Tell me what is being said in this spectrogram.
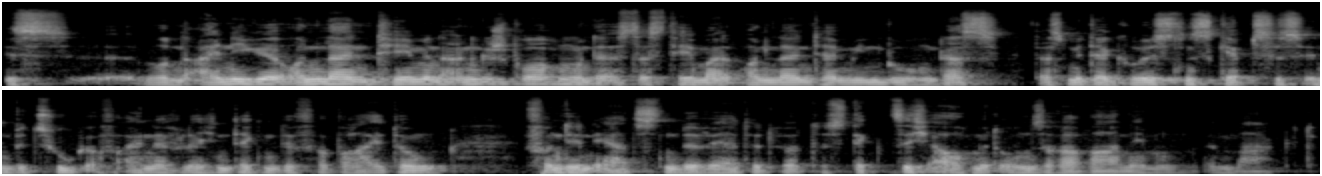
ist, äh, wurden einige Online-Themen angesprochen und da ist das Thema Online-Terminbuchung das, das mit der größten Skepsis in Bezug auf eine flächendeckende Verbreitung von den Ärzten bewertet wird. Das deckt sich auch mit unserer Wahrnehmung im Markt.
